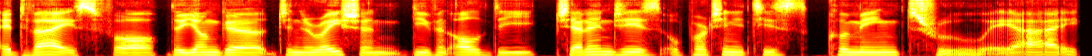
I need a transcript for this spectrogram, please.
advice for the younger generation, given all the challenges, opportunities coming through AI,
